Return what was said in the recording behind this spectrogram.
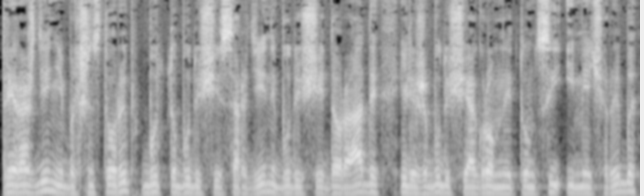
При рождении большинство рыб, будь то будущие сардины, будущие дорады или же будущие огромные тунцы и меч рыбы,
